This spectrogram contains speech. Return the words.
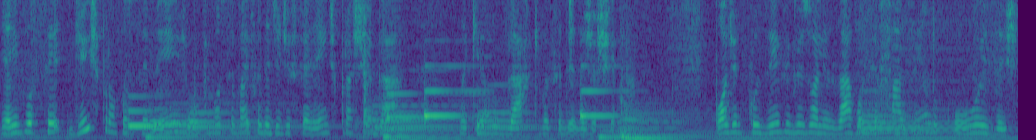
E aí você diz para você mesmo o que você vai fazer de diferente para chegar naquele lugar que você deseja chegar. Pode inclusive visualizar você fazendo coisas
